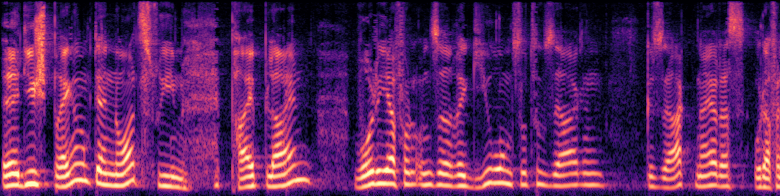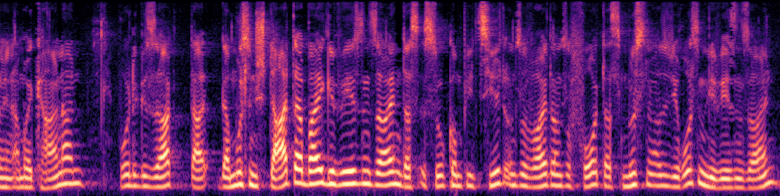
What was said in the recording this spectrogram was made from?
Äh, die Sprengung der Nord Stream Pipeline wurde ja von unserer Regierung sozusagen gesagt, naja, das, oder von den Amerikanern wurde gesagt, da, da, muss ein Staat dabei gewesen sein, das ist so kompliziert und so weiter und so fort, das müssen also die Russen gewesen sein.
